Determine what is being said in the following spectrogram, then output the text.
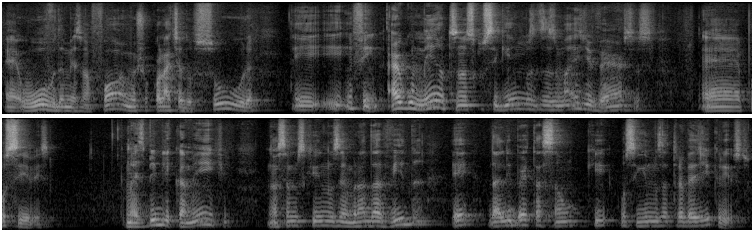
é, o ovo da mesma forma, o chocolate é a doçura, e, e, enfim, argumentos nós conseguimos dos mais diversos é, possíveis. Mas biblicamente nós temos que nos lembrar da vida e da libertação que conseguimos através de Cristo.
